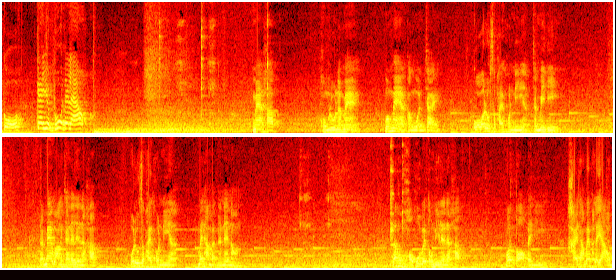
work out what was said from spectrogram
โก แกหยุดพูดได้แล้ว แม่ครับ ผมรู้นะแม่ ว่าแม่กังวลใจ กลัวว่าลูกสะใภ้คนนี้อะจะไม่ดี แต่แม่วางใจได้เลยนะครับ ว่าลูกสะใภ้คนนี้อะไม่ทำแบบนั้นแน่นอน แล้วผมขอพูดไว้ตรงนี้เลยนะครับ ว่าต่อไปนี้ ใครทำให้ภรรยาของ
